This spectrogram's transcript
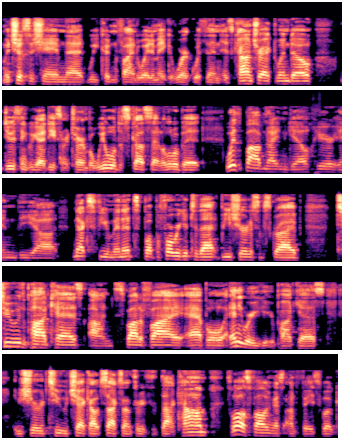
It's just a shame that we couldn't find a way to make it work within his contract window. I do think we got a decent return, but we will discuss that a little bit with Bob Nightengale here in the uh, next few minutes. But before we get to that, be sure to subscribe to the podcast on Spotify, Apple, anywhere you get your podcasts. Be sure to check out SoxOn35th.com as well as following us on Facebook,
